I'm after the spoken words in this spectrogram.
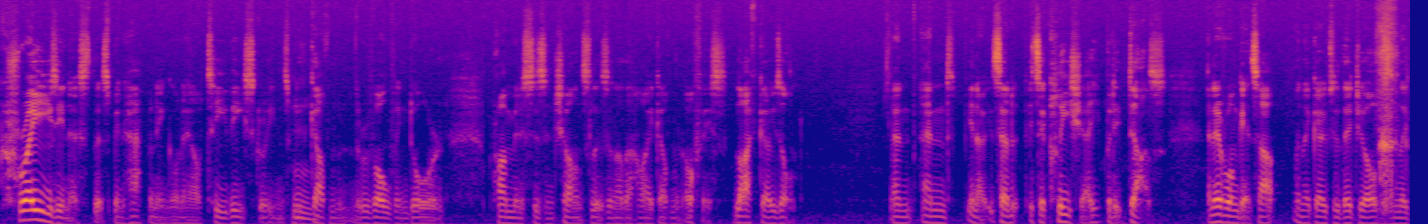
craziness that's been happening on our TV screens with government, the revolving door, and prime ministers and chancellors and other high government office, life goes on. And, and you know, it's a, it's a cliche, but it does. And everyone gets up and they go to their jobs and they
